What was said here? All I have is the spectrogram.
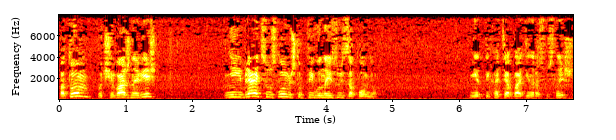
Потом, очень важная вещь, не является условием, чтобы ты его наизусть запомнил. Нет, ты хотя бы один раз услышь.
